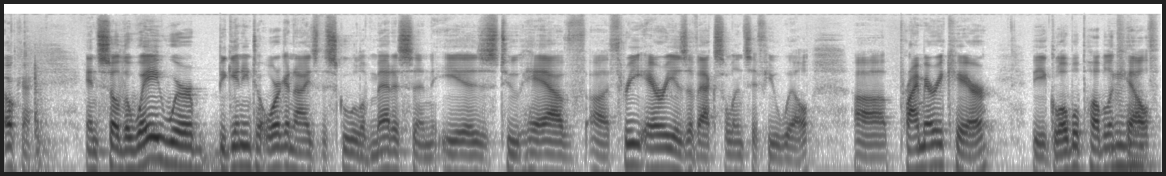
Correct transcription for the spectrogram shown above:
Okay. And so the way we're beginning to organize the School of Medicine is to have uh, three areas of excellence, if you will uh, primary care, the global public health,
